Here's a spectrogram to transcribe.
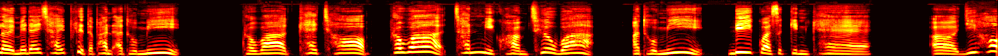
เลยไม่ได้ใช้ผลิตภัณฑ์อะโทมี่ เพราะว่าแค่ชอบ เพราะว่าฉันมีความเชื่อว่าอะโทมี่ดีกว่าสกินแคร์ยี่ห้อ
